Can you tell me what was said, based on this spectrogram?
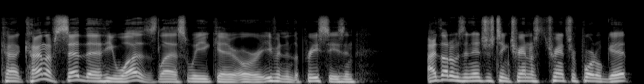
kind of, kind of said that he was last week or, or even in the preseason. I thought it was an interesting trans- transfer portal get.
